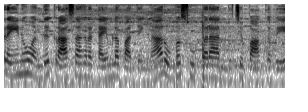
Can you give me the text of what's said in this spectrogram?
ட்ரெயினும் வந்து கிராஸ் ஆகிற டைமில் பார்த்தீங்கன்னா ரொம்ப சூப்பராக இருந்துச்சு பார்க்கவே.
